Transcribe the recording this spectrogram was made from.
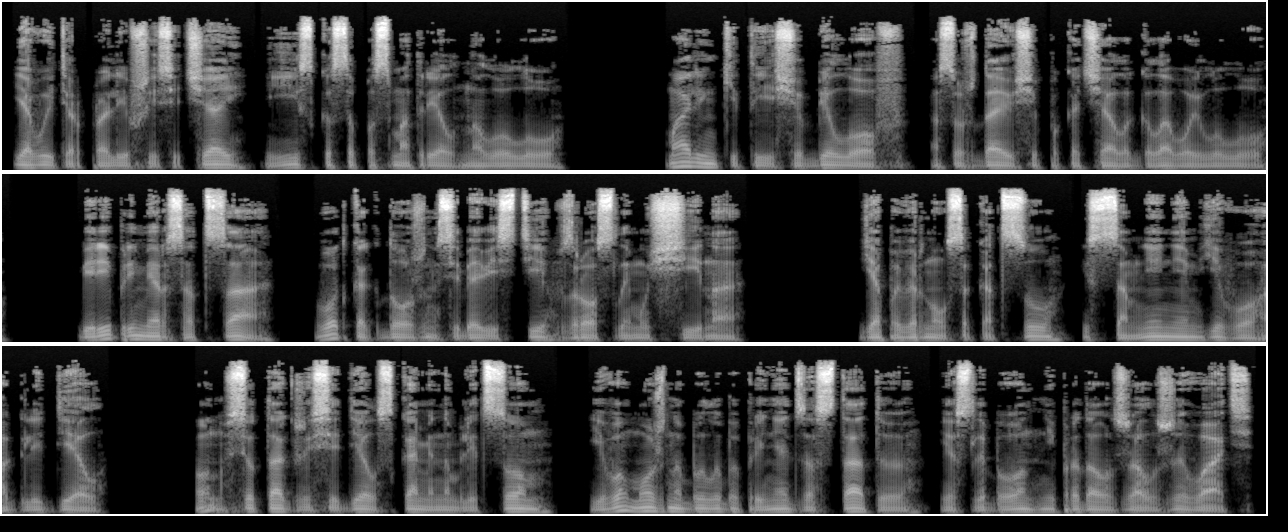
Я вытер пролившийся чай и искоса посмотрел на Лулу. «Маленький ты еще, Белов», — осуждающе покачала головой Лулу. «Бери пример с отца. Вот как должен себя вести взрослый мужчина». Я повернулся к отцу и с сомнением его оглядел. Он все так же сидел с каменным лицом. Его можно было бы принять за статую, если бы он не продолжал жевать.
